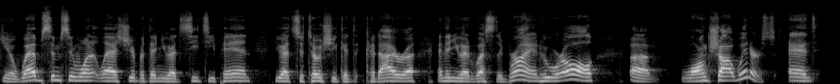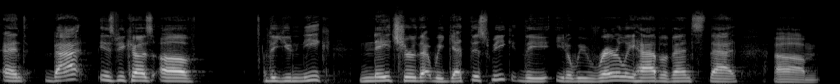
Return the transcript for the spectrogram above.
you know, Webb Simpson won it last year, but then you had CT Pan, you had Satoshi Kodaira, and then you had Wesley Bryan, who were all uh, long shot winners. And and that is because of the unique nature that we get this week. The you know we rarely have events that um,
